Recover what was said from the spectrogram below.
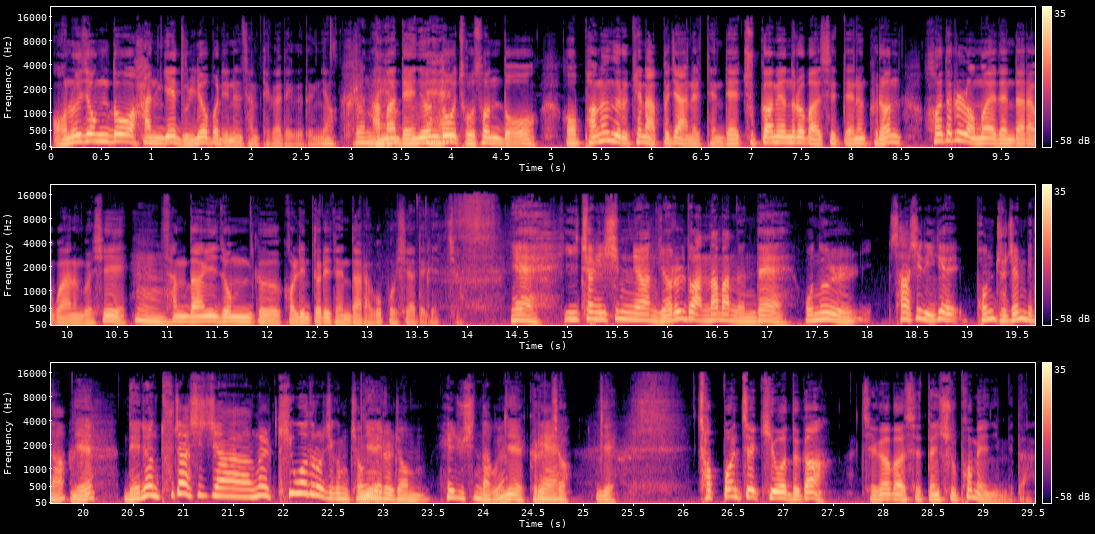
어느 정도 한계 눌려버리는 상태가 되거든요. 그렇네요. 아마 내년도 네. 조선도 업황은 그렇게 나쁘지 않을 텐데 주가면으로 봤을 때는 그런 허들을 넘어야 된다라고 하는 것이 음. 상당히 좀 그 걸림돌이 된다라고 보셔야 되겠죠. 예, 2020년 열흘도 안 남았는데 오늘 사실 이게 본 주제입니다. 예. 내년 투자 시장을 키워드로 지금 정리를 예. 좀 해주신다고요? 예, 그렇죠. 예. 예. 첫 번째 키워드가 제가 봤을 땐 슈퍼맨입니다.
